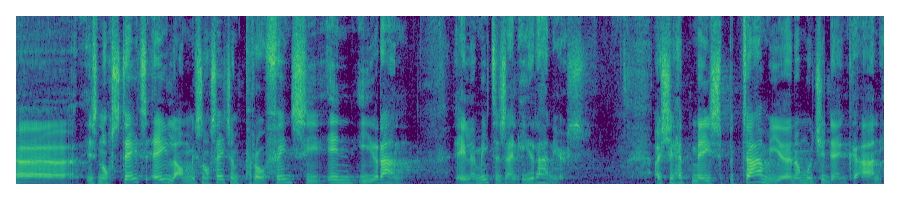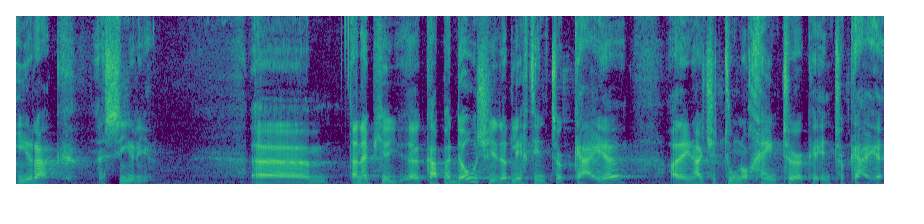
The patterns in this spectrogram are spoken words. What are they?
uh, is nog steeds, Elam is nog steeds een provincie in Iran. Elamieten zijn Iraniërs. Als je hebt Mesopotamië, dan moet je denken aan Irak en Syrië. Uh, dan heb je uh, Cappadocië, dat ligt in Turkije. Alleen had je toen nog geen Turken in Turkije.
